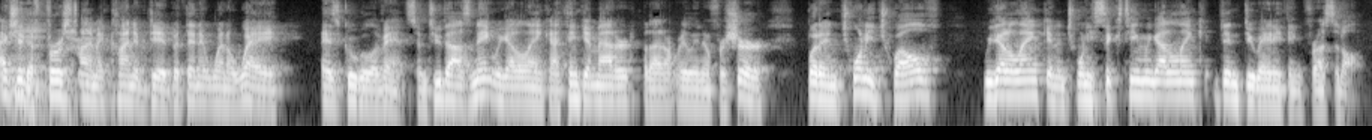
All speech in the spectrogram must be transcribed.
Actually, the mm. first time it kind of did, but then it went away as Google advanced. So in 2008, we got a link. I think it mattered, but I don't really know for sure. But in 2012 we got a link and in 2016 we got a link didn't do anything for us at all.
